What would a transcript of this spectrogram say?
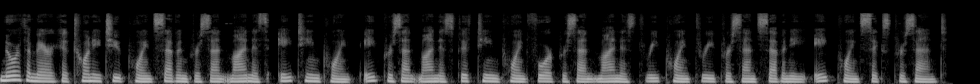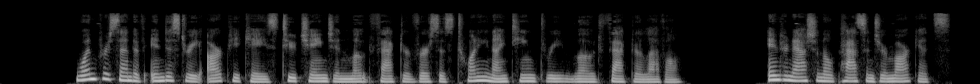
North America 22.7% minus 18.8% minus 15.4% minus 3.3% 78.6%. 1% of industry RPKs 2 change in load factor versus 2019 3 load factor level. International passenger markets.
